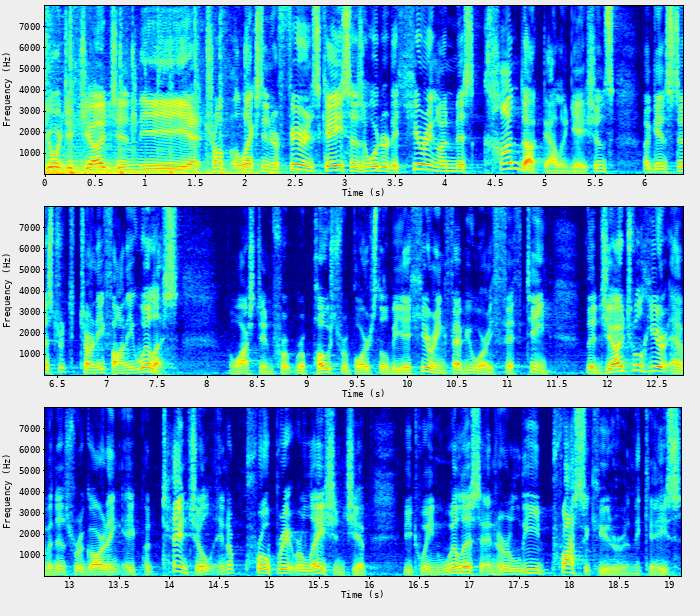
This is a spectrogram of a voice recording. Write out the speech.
Georgia judge in the uh, Trump election interference case has ordered a hearing on misconduct allegations against District Attorney Fani Willis. The Washington Post reports there'll be a hearing February 15th. The judge will hear evidence regarding a potential inappropriate relationship between Willis and her lead prosecutor in the case.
